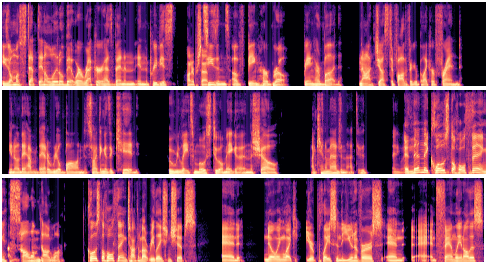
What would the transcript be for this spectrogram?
he's almost stepped in a little bit where wrecker has been in in the previous 100% seasons of being her bro being her bud not just a father figure but like her friend. You know they have they had a real bond. So i think as a kid who relates most to omega in the show i can't imagine that dude. Anyway and then they closed the whole thing a solemn dog walk. Closed the whole thing talking about relationships and knowing like your place in the universe and and family and all this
